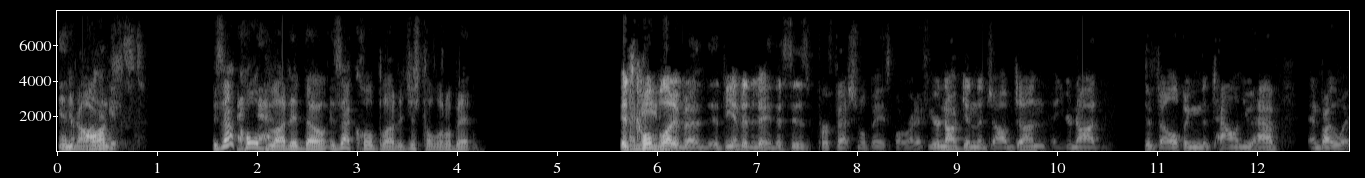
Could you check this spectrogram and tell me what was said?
In, In August. August. Is that cold blooded though? Is that cold blooded? Just a little bit. It's I cold blooded, but at the end of the day, this is professional baseball, right? If you're not getting the job done and you're not developing the talent you have, and by the way,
